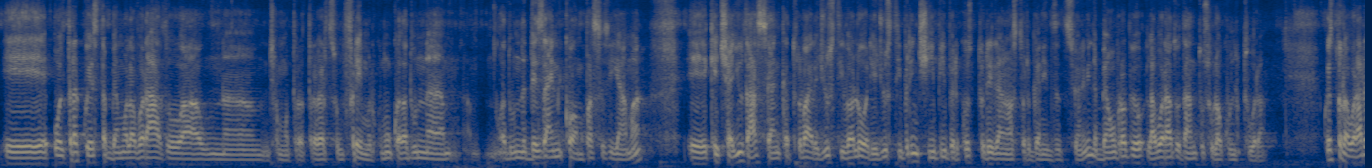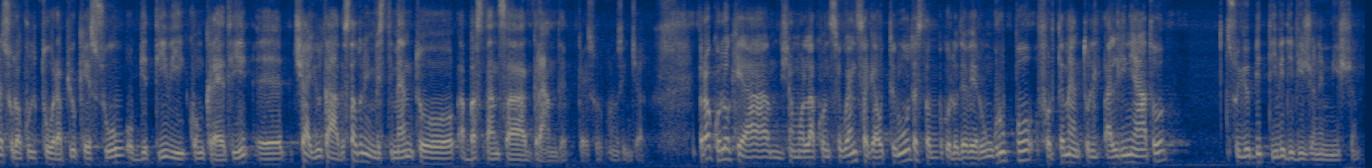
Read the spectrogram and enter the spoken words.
E oltre a questo abbiamo lavorato un, diciamo, attraverso un framework, comunque ad un, ad un design compass si chiama, eh, che ci aiutasse anche a trovare giusti valori e giusti principi per costruire la nostra organizzazione. Quindi abbiamo proprio lavorato tanto sulla cultura. Questo lavorare sulla cultura più che su obiettivi concreti eh, ci ha aiutato, è stato un investimento abbastanza grande, okay, sono sincero. Però quello che ha, diciamo, la conseguenza che ha ottenuto è stato quello di avere un gruppo fortemente allineato sugli obiettivi di vision e mission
